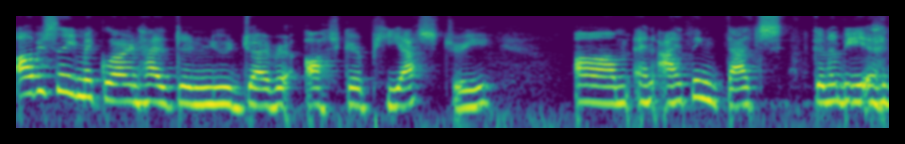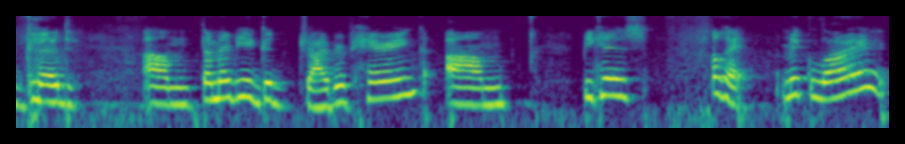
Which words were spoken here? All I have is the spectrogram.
obviously, McLaren has their new driver Oscar Piastri um, and I think that's gonna be a good, um, that might be a good driver pairing. Um, because, okay, McLaren,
